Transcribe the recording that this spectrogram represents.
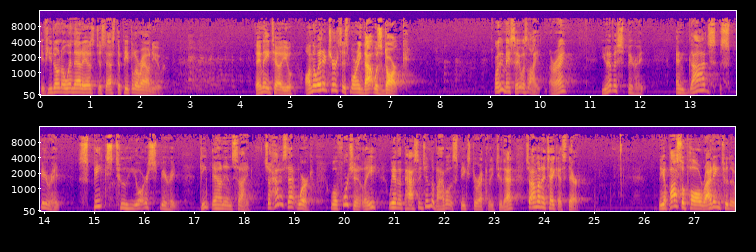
If you don't know when that is, just ask the people around you. They may tell you, on the way to church this morning, that was dark. Or they may say it was light, all right? You have a spirit, and God's spirit speaks to your spirit deep down inside. So, how does that work? Well, fortunately, we have a passage in the Bible that speaks directly to that. So, I'm going to take us there. The Apostle Paul, writing to the,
